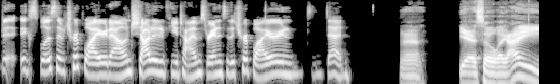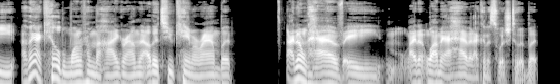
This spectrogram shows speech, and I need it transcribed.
d- explosive tripwire down, shot it a few times, ran into the tripwire, and dead. Uh, yeah, so like I I think I killed one from the high ground. The other two came around, but I don't have a I don't well, I mean I have it. I could have switched to it, but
